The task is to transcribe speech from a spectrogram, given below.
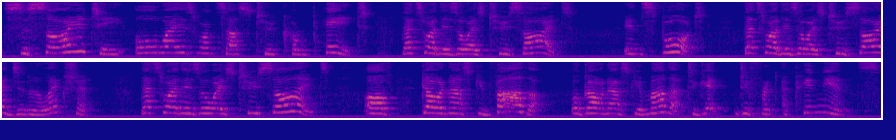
society always wants us to compete. That's why there's always two sides in sport. That's why there's always two sides in an election. That's why there's always two sides of go and ask your father or go and ask your mother to get different opinions.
